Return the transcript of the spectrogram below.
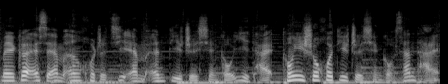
每个 SMN 或者 GMN 地址限购一台，同一收货地址限购三台。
